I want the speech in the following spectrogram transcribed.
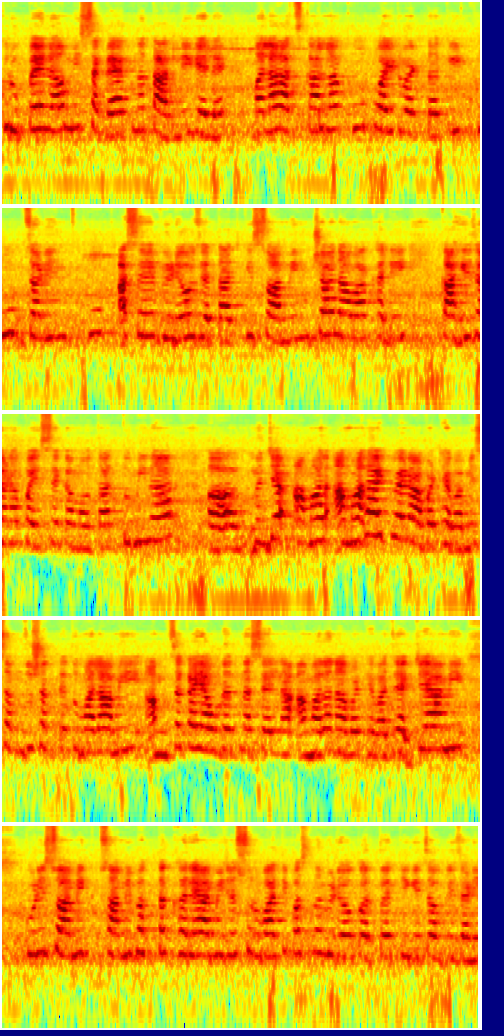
कृपेनं मी सगळ्यातनं तारली गेले. मला आजकाल ना खूप वाईट वाटतं की खूप जणी खूप असे व्हिडिओज येतात की स्वामींच्या नावाखाली काही जण पैसे कमवतात तुम्ही ना म्हणजे आम्हाला आम्हाला एक वेळ नावं ठेवा. मी समजू शकते तुम्हाला आम्ही आमचं काही आवडत नसेल ना आम्हाला नावं ठेवा. जे जे आम्ही कुणी स्वामी स्वामी भक्त खरे आम्ही जे सुरुवातीपासून व्हिडिओ करतोय तिघी चौघी जणी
